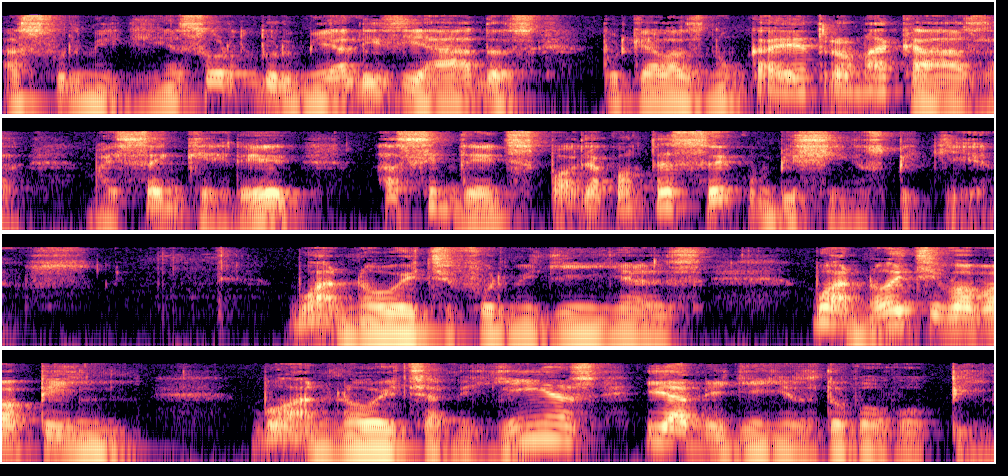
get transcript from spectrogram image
as formiguinhas foram dormir aliviadas porque elas nunca entram na casa, mas sem querer, acidentes podem acontecer com bichinhos pequenos. Boa noite, formiguinhas. Boa noite, vovó Pim. Boa noite, amiguinhas e amiguinhos do vovô Pim.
